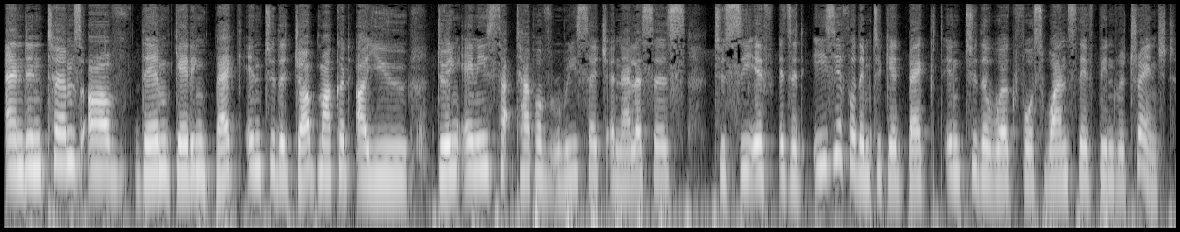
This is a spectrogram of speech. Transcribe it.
And in terms of them getting back into the job market, are you doing any type of research analysis to see if is it easier for them to get back into the workforce once they've been retrenched?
